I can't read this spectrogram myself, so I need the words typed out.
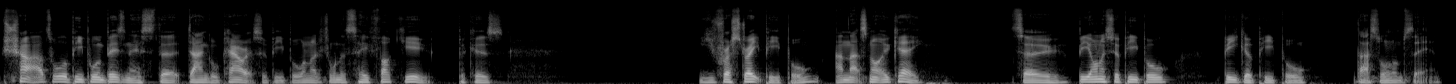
shout out to all the people in business that dangle carrots for people, and I just want to say fuck you because you frustrate people, and that's not okay. So be honest with people, be good people. That's all I'm saying.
